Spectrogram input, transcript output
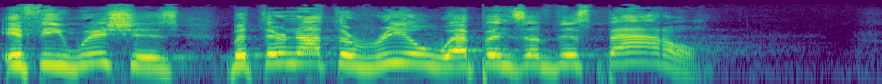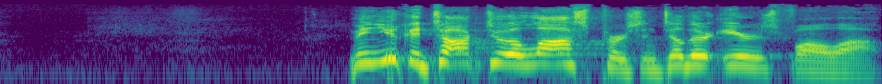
if He wishes, but they're not the real weapons of this battle. I mean, you could talk to a lost person till their ears fall off.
